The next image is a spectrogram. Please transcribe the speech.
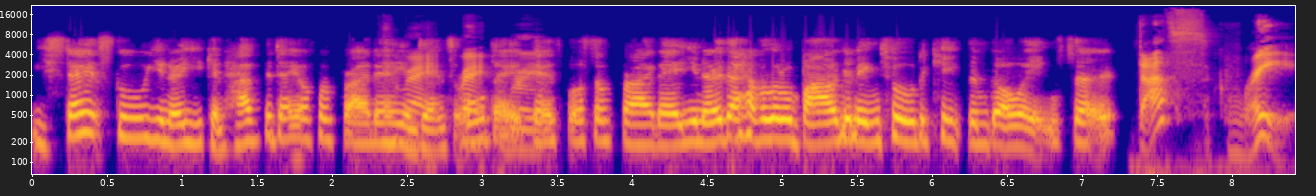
you stay at school, you know, you can have the day off on Friday and Right, dance all right, day right. at Dance Force on Friday. You know, they have a little bargaining tool to keep them going. So That's great.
